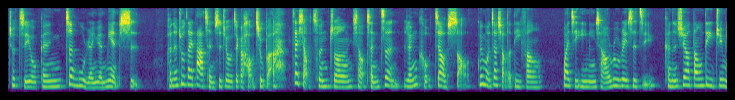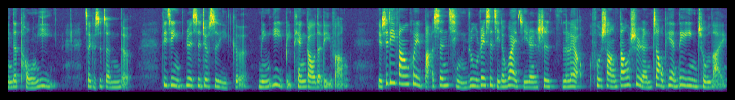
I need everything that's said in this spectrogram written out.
就只有跟政务人员面试。可能住在大城市就有这个好处吧，在小村庄、小城镇、人口较少、规模较小的地方，外籍移民想要入瑞士籍，可能需要当地居民的同意。这个是真的，毕竟瑞士就是一个民意比天高的地方。有些地方会把申请入瑞士籍的外籍人士资料附上当事人照片列印出来。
